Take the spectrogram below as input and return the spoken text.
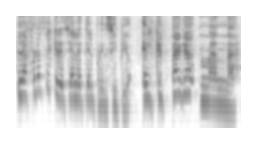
La frase que decía Leti al principio, el que paga manda.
